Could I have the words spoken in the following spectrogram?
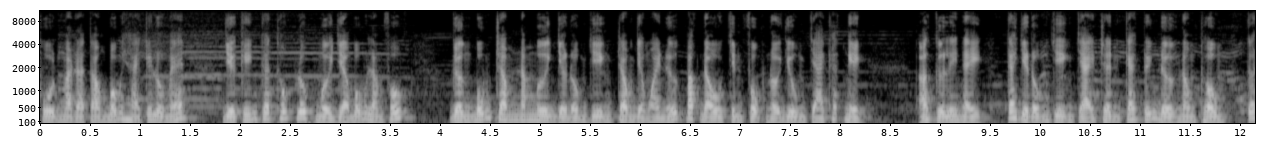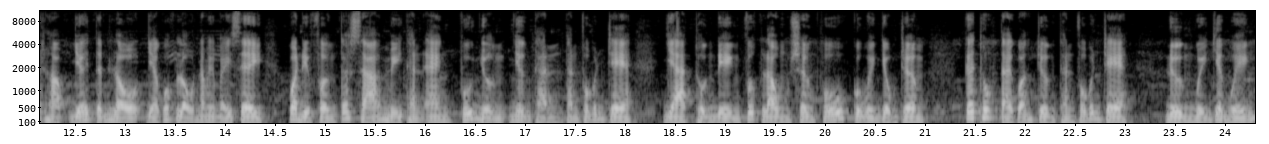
full marathon 42 km, dự kiến kết thúc lúc 10 giờ 45 phút. Gần 450 vận động viên trong và ngoài nước bắt đầu chinh phục nội dung chạy khắc nghiệt. Ở cự ly này, các vận động viên chạy trên các tuyến đường nông thôn kết hợp với tỉnh lộ và quốc lộ 57C qua địa phận các xã Mỹ Thành An, Phú Nhuận, Nhân Thạnh, thành phố Bến Tre và Thuận Điền, Phước Long, Sơn Phú của huyện Dòng Trơm, kết thúc tại quảng trường thành phố Bến Tre, đường Nguyễn Văn Nguyễn.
